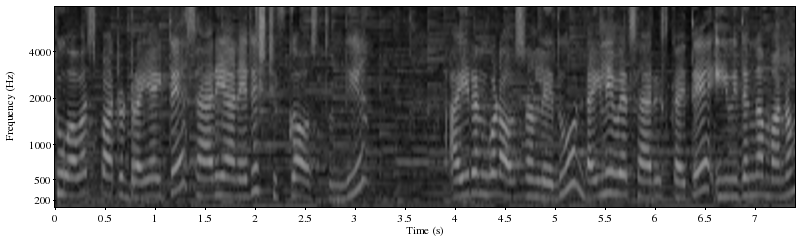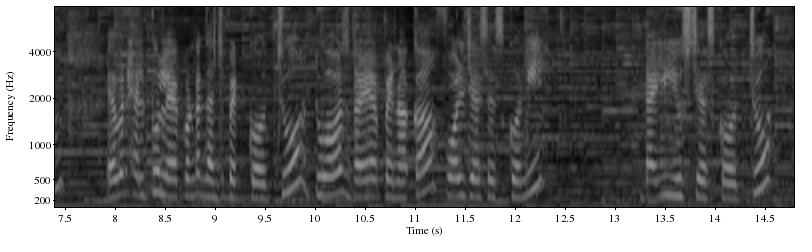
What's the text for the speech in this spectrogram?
టూ అవర్స్ పాటు డ్రై అయితే శారీ అనేది స్టిఫ్గా వస్తుంది. ఐరన్ కూడా అవసరం లేదు. డైలీ వేర్ శారీస్కి అయితే ఈ విధంగా మనం ఎవరి హెల్ప్ లేకుండా గంజి పెట్టుకోవచ్చు. టూ అవర్స్ డ్రై అయిపోయినాక ఫోల్డ్ చేసేసుకొని డైలీ యూస్ చేసుకోవచ్చు.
